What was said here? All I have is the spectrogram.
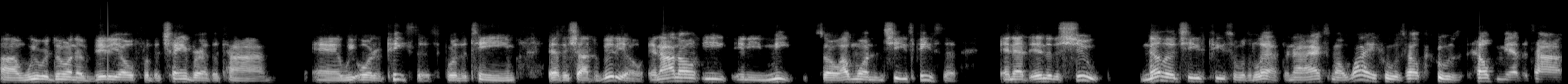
um, we were doing a video for the chamber at the time, and we ordered pizzas for the team as they shot the video. And I don't eat any meat, so I wanted cheese pizza. And at the end of the shoot, none of the cheese pizza was left. And I asked my wife, who was help, who was helping me at the time,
